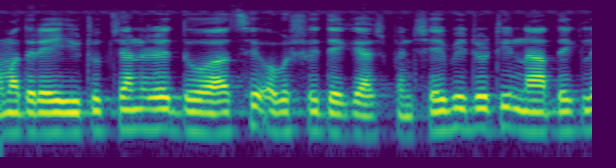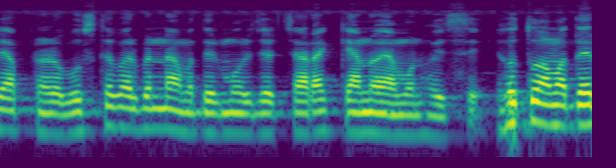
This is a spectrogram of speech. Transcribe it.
আমাদের এই ইউটিউব চ্যানেলে দেওয়া আছে, অবশ্যই দেখে আসবেন। সেই ভিডিওটি না দেখলে আপনারা বুঝতে পারবেন না আমাদের মরিচের চারা কেন এমন হয়েছে। যেহেতু আমাদের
